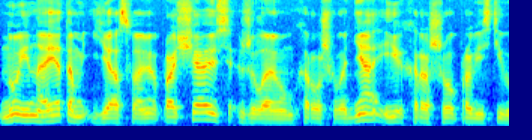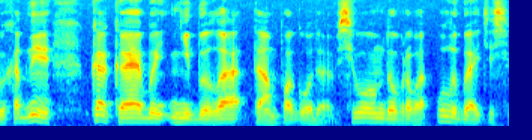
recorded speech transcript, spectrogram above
Ну и на этом я с вами прощаюсь. Желаю вам хорошего дня и хорошо провести выходные, какая бы ни была там погода. Всего вам доброго. Улыбайтесь.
